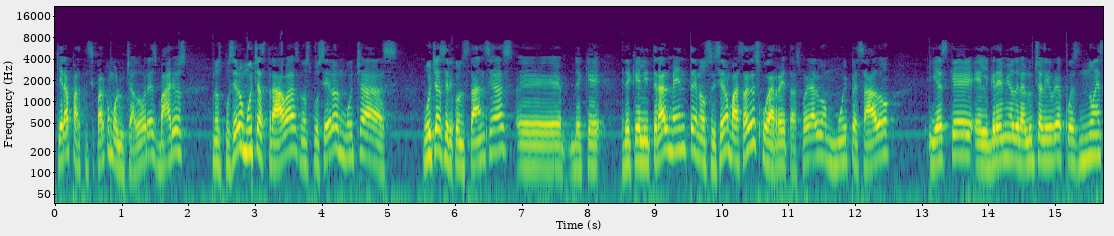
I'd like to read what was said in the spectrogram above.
quiera participar como luchadores, varios nos pusieron muchas trabas, nos pusieron muchas, muchas circunstancias eh, de, que, de que literalmente nos hicieron bastantes jugarretas, fue algo muy pesado. y es que el gremio de la lucha libre pues no es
